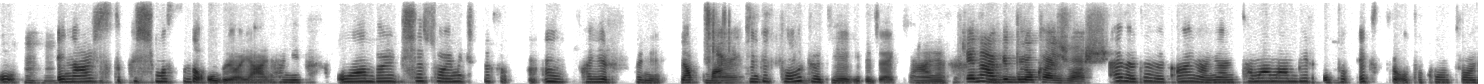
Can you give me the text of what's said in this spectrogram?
o hı hı. enerji sıkışması da oluyor yani hani o an böyle bir şey söylemek istiyorsun hayır hani yapma evet. çünkü sonu kötüye gidecek yani. Genel bir blokaj var. Evet evet aynen yani tamamen bir oto, ekstra otokontrol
